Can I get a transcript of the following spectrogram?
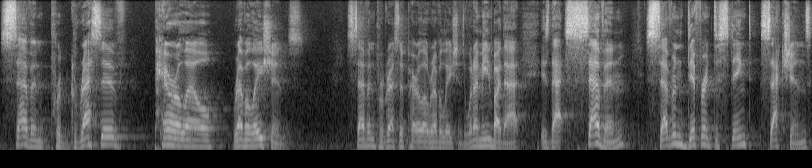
seven progressive parallel revelations. Seven progressive parallel revelations. What I mean by that is that seven, seven different distinct sections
